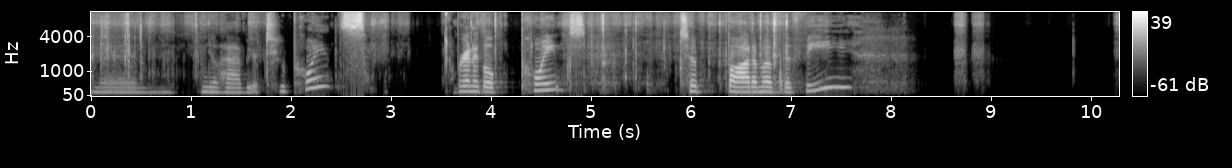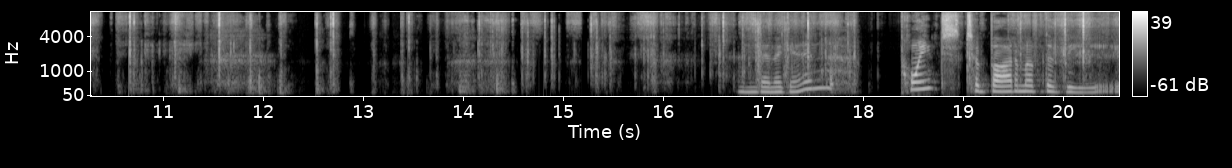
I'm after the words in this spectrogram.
And then you'll have your two points. We're going to go point to bottom of the V. And then again, point to bottom of the V.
